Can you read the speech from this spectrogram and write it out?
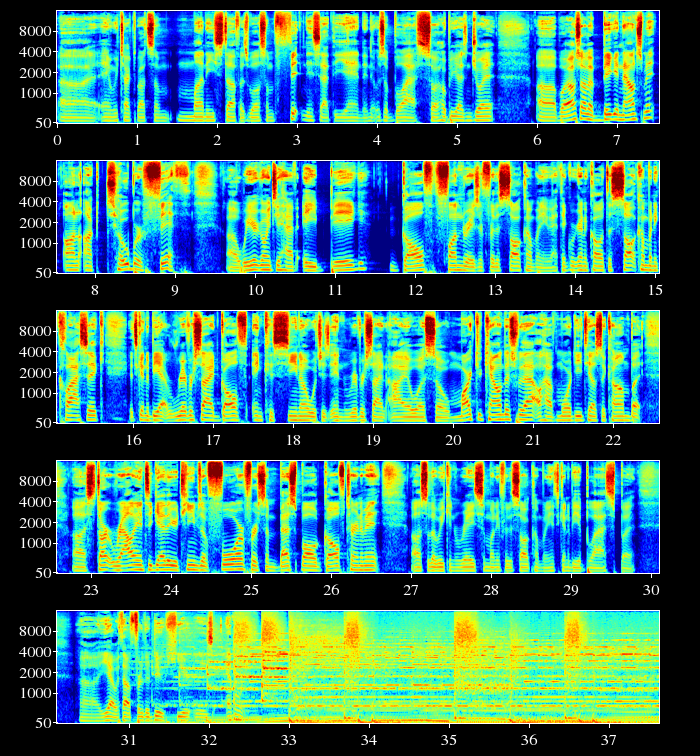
Uh, and we talked about some money stuff as well, some fitness at the end. And it was a blast. So I hope you guys enjoy it. Uh, but I also have a big announcement on October 5th. Uh, we are going to have a big golf fundraiser for the Salt Company. I think we're going to call it the Salt Company Classic. It's going to be at Riverside Golf and Casino, which is in Riverside, Iowa. So mark your calendars for that. I'll have more details to come, but uh, start rallying together your teams of four for some best ball golf tournament uh, so that we can raise some money for the Salt Company. It's going to be a blast. But uh, yeah, without further ado, here is Emily.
